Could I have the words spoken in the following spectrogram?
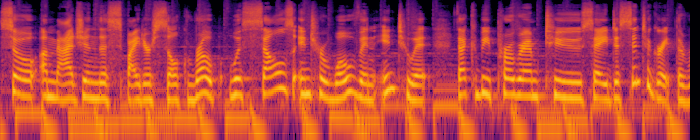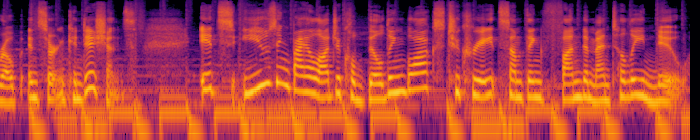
So imagine this spider silk rope with cells interwoven into it that could be programmed to, say, disintegrate the rope in certain conditions. It's using biological building blocks to create something fundamentally new.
